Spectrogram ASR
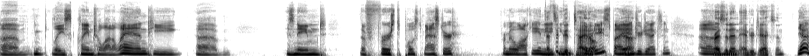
um, lays claim to a lot of land. He um, is named the first postmaster for Milwaukee in the That's a good title. 1830s by Yeah. Andrew Jackson. Um, President Andrew Jackson. yeah.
